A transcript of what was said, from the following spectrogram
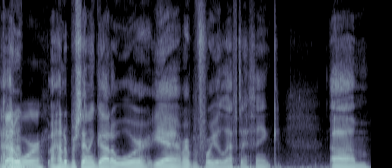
God of War. 100 percent of God of War. Yeah, right before you left, I think. Um,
